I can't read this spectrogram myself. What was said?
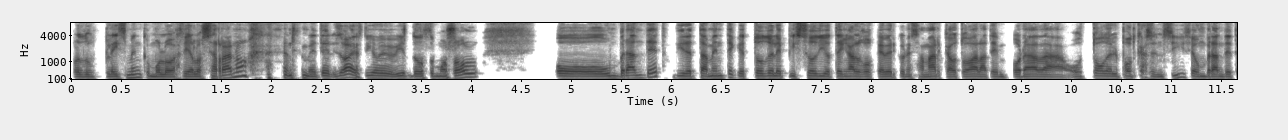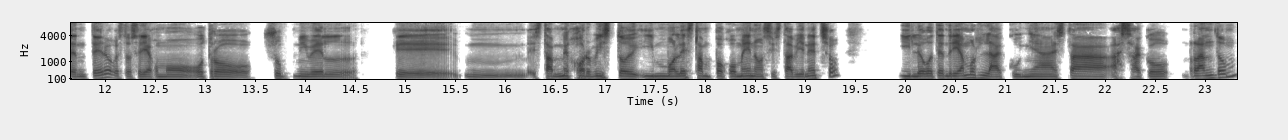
product placement, como lo hacía Los Serrano, de meter, estoy bebiendo Zumosol, o un branded directamente, que todo el episodio tenga algo que ver con esa marca o toda la temporada o todo el podcast en sí, sea un branded entero, esto sería como otro subnivel que mm, está mejor visto y molesta un poco menos si está bien hecho. Y luego tendríamos la cuña esta a saco random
